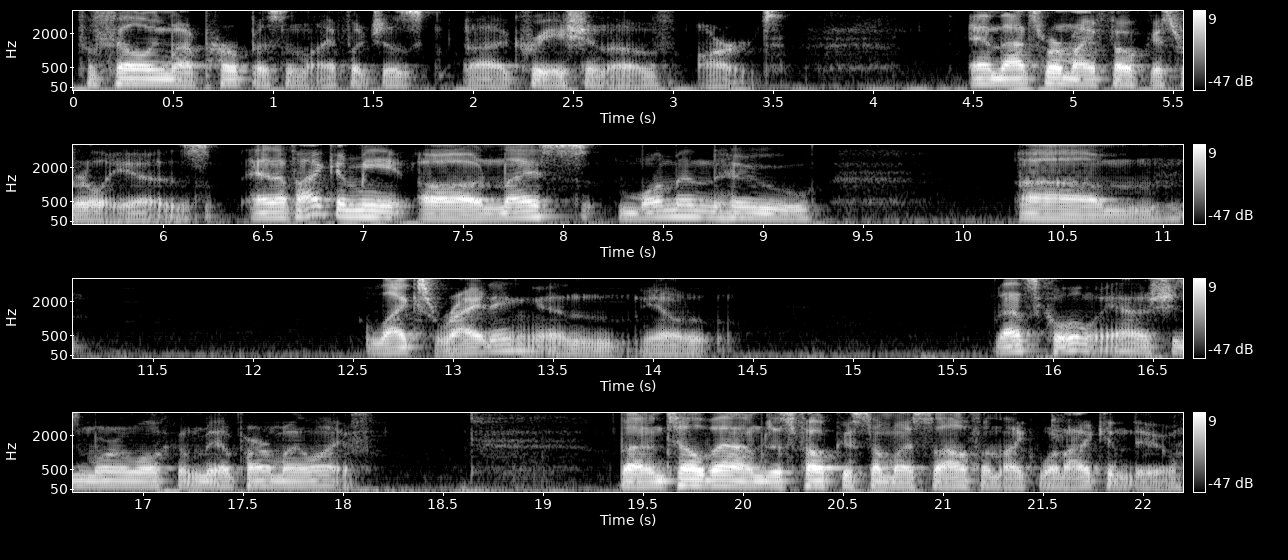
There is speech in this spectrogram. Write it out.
fulfilling my purpose in life, which is uh, creation of art. And that's where my focus really is. And if I can meet a nice woman who um, likes writing and, you know, that's cool. Yeah, she's more than welcome to be a part of my life. But until then, I'm just focused on myself and like what I can do.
